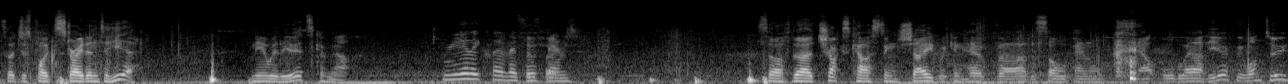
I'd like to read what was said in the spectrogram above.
So it just plugs straight into here, near where the earths come out. Really clever system. Perfect. So if the truck's casting shade, we can have uh, the solar panel out all the way out here if we want to.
